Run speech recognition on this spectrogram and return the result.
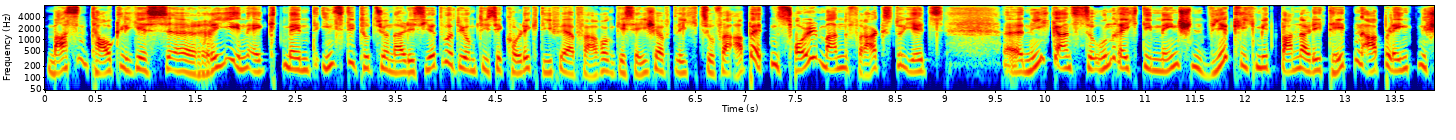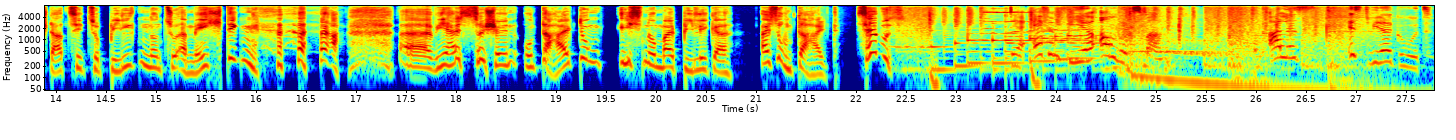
massentaugliches äh, Reenactment institutionalisiert wurde, um diese kollektive Erfahrung gesellschaftlich zu verarbeiten. Soll man, fragst du jetzt, äh, nicht ganz zu Unrecht die Menschen wirklich mit Banalitäten ablenken, statt sie zu bilden und zu ermächtigen? Wie heißt es so schön? Schön, Unterhaltung ist nun mal billiger als Unterhalt. Servus! Der FM4 Ombudsmann. Und alles ist wieder gut.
